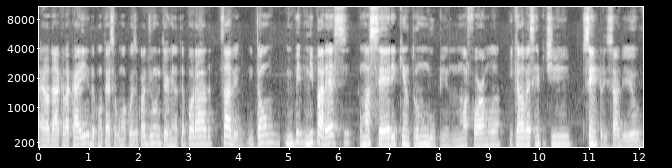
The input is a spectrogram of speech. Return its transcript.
Aí ela dá aquela caída, acontece alguma coisa com a June, termina a temporada, sabe? Então me, me parece uma série que entrou num loop, numa fórmula e que ela vai se repetir sempre, sabe? Eu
